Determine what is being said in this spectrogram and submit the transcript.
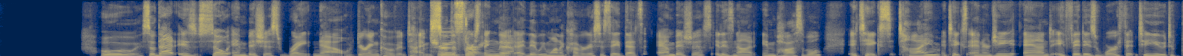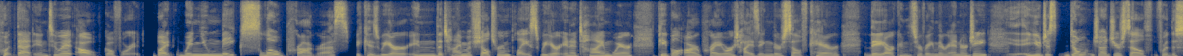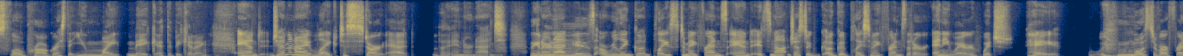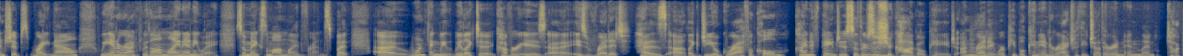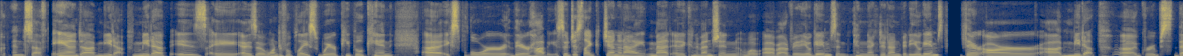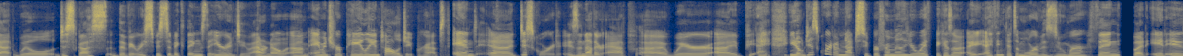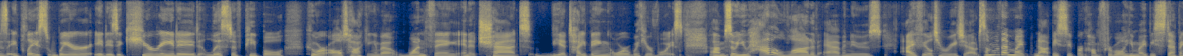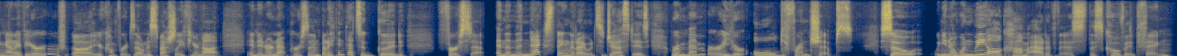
Oh, so that is so ambitious right now during COVID times. so the first thing that yeah. I- that we want to cover is to say that's ambitious. It is not impossible. It takes time, it takes energy, and if it is worth it to you to put that into it, oh, go for it. But when you make slow progress, because we are in the time of shelter in place, we are in a time where people are prioritizing their self care, they are conserving their energy. You just don't judge yourself for the slow progress that you might make at the beginning. And Jen and I like to start at the internet. The internet Mhm. is a really good place to make friends. And it's not just a, a good place to make friends that are anywhere, which, hey, most of our friendships right now we interact with online anyway. So make some online friends. But uh, one thing we, we like to cover is uh, is reddit has uh, like geographical kind of pages. So there's a Hmm. chicago page on Mhm. reddit where people can interact with each other and, and, and talk and stuff. And uh, meetup. Meetup is a is a wonderful place where people can uh, explore their hobbies. So just like jen and i met at a convention about video games and connected on video games there are uh, meetup uh, groups that will discuss the very specific things that you're into. I don't know, um, amateur paleontology, perhaps. And uh, Discord is another app uh, where, p- I- you know, Discord I'm not super familiar with because I, I I think that's a more of a Zoomer thing, but it is a place where it is a curated list of people who are all talking about one thing in a chat via typing or with your voice. Um, so you have a lot of avenues I feel to reach out. Some of them might not be super comfortable. You might be stepping out of your uh, your comfort zone, especially if you're not an internet person. But I think that's a good first step. And then the next thing that I would suggest is remember your old friendships. So you know when we all come out of this this COVID thing,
